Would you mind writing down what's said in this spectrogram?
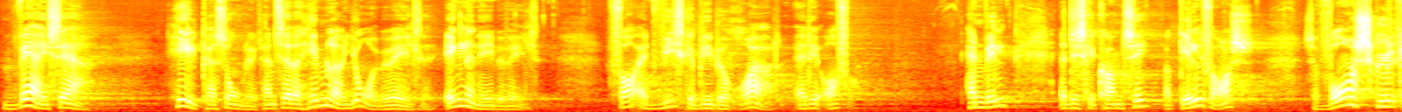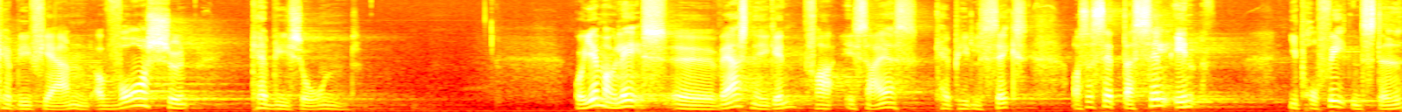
hver især, helt personligt. Han sætter himmel og jord i bevægelse, englene i bevægelse, for at vi skal blive berørt af det offer. Han vil, at det skal komme til at gælde for os, så vores skyld kan blive fjernet, og vores synd kan blive sonet. Gå hjem og læs øh, versene igen fra Esajas kapitel 6, og så sæt dig selv ind i profetens sted.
